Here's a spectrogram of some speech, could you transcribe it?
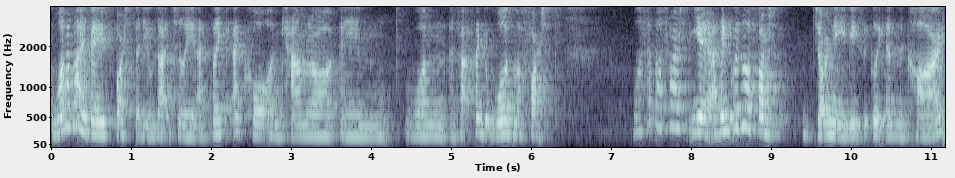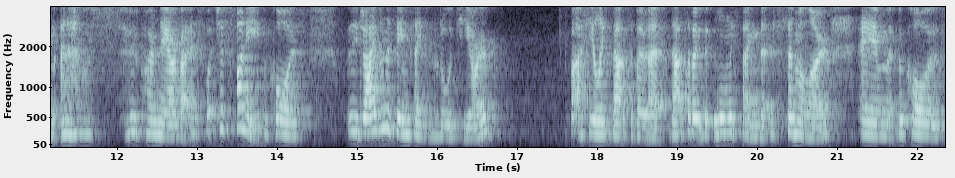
one of my very first videos actually, I think I caught on camera um, one, in fact I think it was my first, was it my first? Yeah, I think it was my first journey basically in the car and I was super nervous, which is funny because we drive on the same side of the road here but I feel like that's about it. That's about the only thing that is similar um, because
